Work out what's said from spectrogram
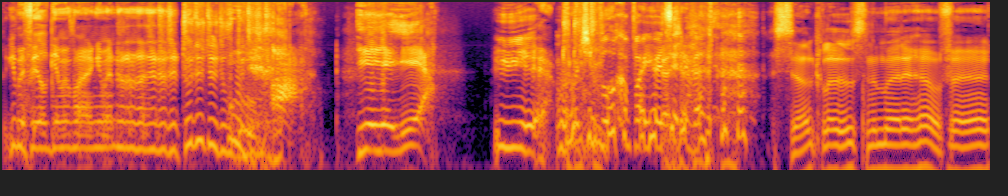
Give me feel, give me fire, give me... А, Е-е-е! yeah. Вы очень плохо поете, ребят. So close, no matter how far.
